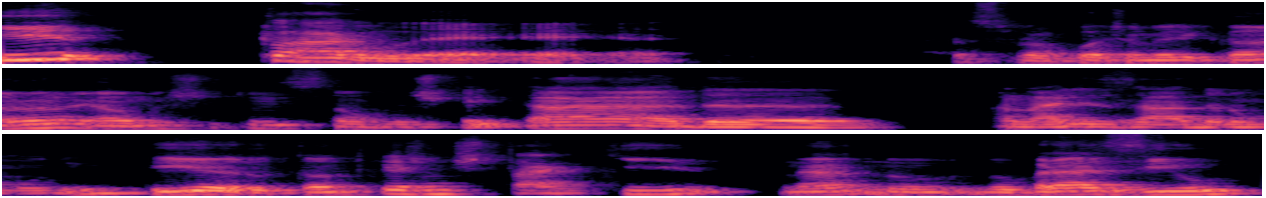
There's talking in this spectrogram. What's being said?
E, claro, é, é, a Suprema Corte Americana é uma instituição respeitada, analisada no mundo inteiro, tanto que a gente está aqui, né, no, no Brasil,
